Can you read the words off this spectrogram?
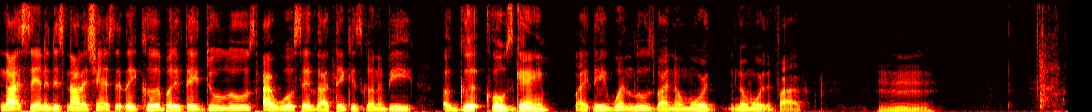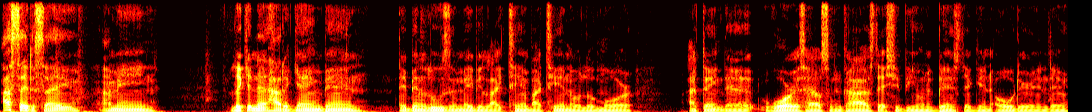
not saying that it's not a chance that they could, but if they do lose, I will say that I think it's gonna be a good close game. Like they wouldn't lose by no more no more than five. Mm. I say the same. I mean, looking at how the game been, they've been losing maybe like ten by ten or a little more. I think that Warriors have some guys that should be on the bench. They're getting older and they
